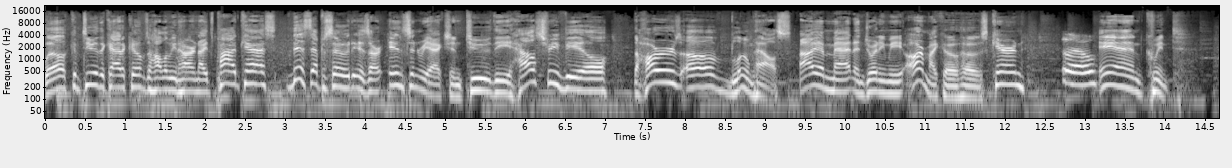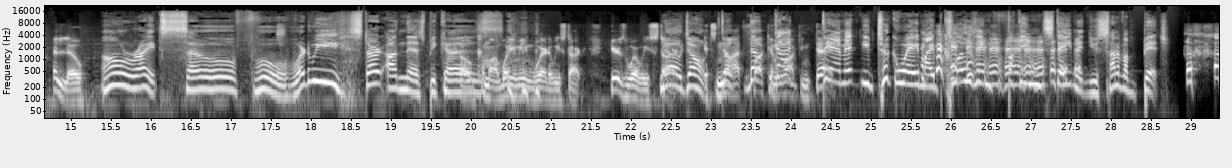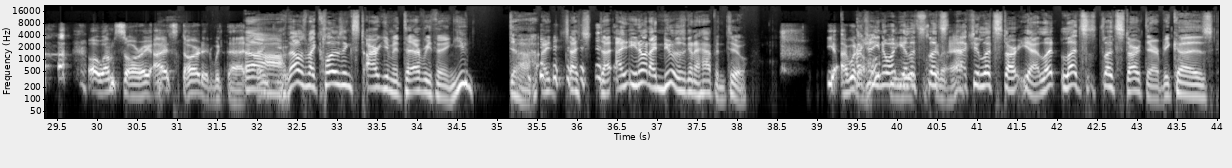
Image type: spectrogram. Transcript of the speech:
Welcome to the Catacombs of Halloween Horror Nights podcast. This episode is our instant reaction to the house reveal, The Horrors of Bloomhouse. I am Matt, and joining me are my co-hosts Karen Hello. and Quint. Hello. All right, so phew, where do we start on this? Oh, because Oh, come on. What do you mean, where do we start? Here's where we start. No, don't. It's don't, not no, fucking God Walking Dead. Damn it! You took away my closing fucking statement. You son of a bitch. Oh, I'm sorry. I started with that. Thank ah, you. that was my closing st- argument to everything. You, duh. I, I, I, you know what? I knew it was going to happen too. yeah, I would Actually, you know what? Yeah, let's let's actually let's start. Yeah, let let's let's start there because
